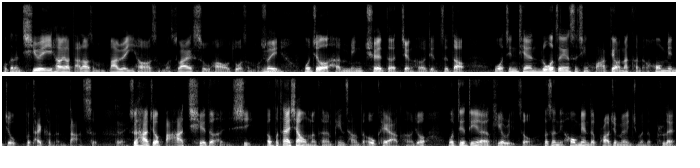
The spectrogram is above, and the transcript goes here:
我可能七月一号要达到什么，八月一号要什么，十二月十五号要做什么，所以我就有很明确的检核点，知道我今天如果这件事情划掉，那可能后面就不太可能达成。对，所以他就把它切得很细，而不太像我们可能平常的 OK 啊可能就我定定了 key result，可是你后面的 project management 的 plan，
